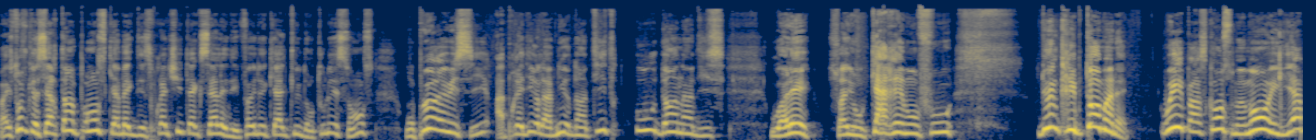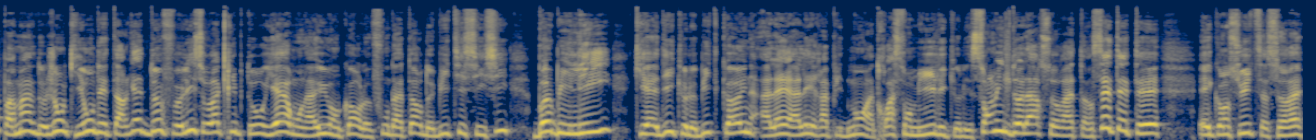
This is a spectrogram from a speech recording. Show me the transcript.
Bah, il se trouve que certains pensent qu'avec des spreadsheets Excel et des feuilles de calcul dans tous les sens, on peut réussir à prédire l'avenir d'un titre ou d'un indice. Ou allez, soyons carrément fous, d'une crypto-monnaie. Oui, parce qu'en ce moment, il y a pas mal de gens qui ont des targets de folie sur la crypto. Hier, on a eu encore le fondateur de BTCC, Bobby Lee, qui a dit que le Bitcoin allait aller rapidement à 300 000 et que les 100 000 dollars seraient atteints cet été et qu'ensuite, ça serait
